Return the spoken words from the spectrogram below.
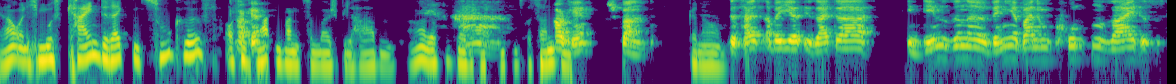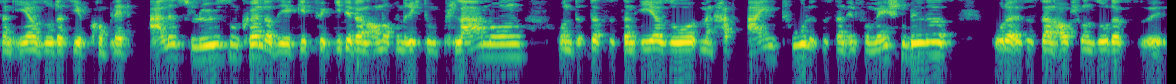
Ja, und ich muss keinen direkten Zugriff auf okay. die Datenbank zum Beispiel haben. Ja, das ist ah, interessant. Okay, spannend. Genau. Das heißt aber, ihr, ihr seid da in dem Sinne, wenn ihr bei einem Kunden seid, ist es dann eher so, dass ihr komplett alles lösen könnt. Also ihr geht, geht ihr dann auch noch in Richtung Planung und das ist dann eher so, man hat ein Tool, ist es dann Information Builders oder ist es dann auch schon so, dass äh,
